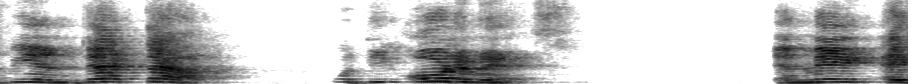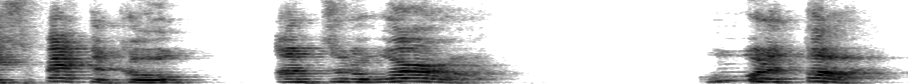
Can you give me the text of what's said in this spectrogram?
being decked out with the ornaments and made a spectacle unto the world. Who would have thought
